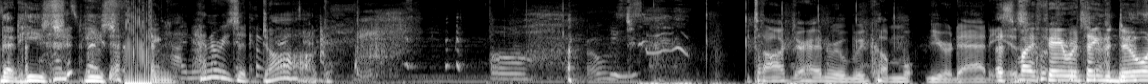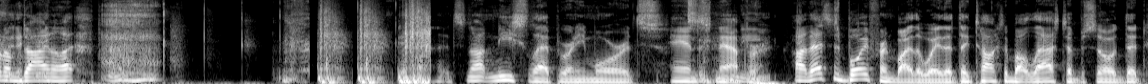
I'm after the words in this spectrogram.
That he's he's fucking. Henry's a dog. Oh, Dr. Henry will become your daddy. That's is my favorite thing to do when I'm dying. Like, It's not knee slapper anymore. It's hand snapper. Uh, that's his boyfriend, by the way, that they talked about last episode. That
